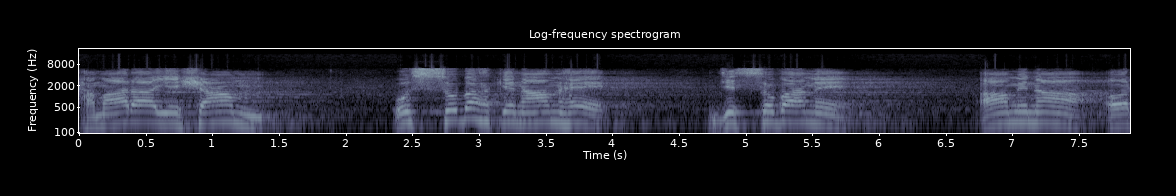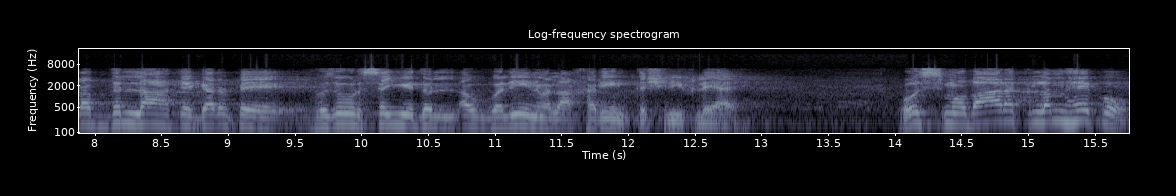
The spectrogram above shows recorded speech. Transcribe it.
हमारा ये शाम उस सुबह के नाम है, जिस सुबह में आमिना और अब्दुल्ला के घर पे हुजूर सैदुल अव्वलीन वल आखरीन तशरीफ़ ले आए। उस मुबारक लम्हे को,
